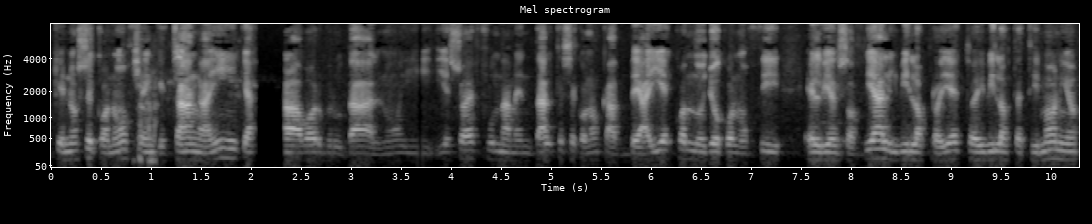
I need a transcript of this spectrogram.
que no se conocen, que están ahí, que hace una labor brutal, ¿no? Y, eso es fundamental que se conozca. De ahí es cuando yo conocí el bien social y vi los proyectos y vi los testimonios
